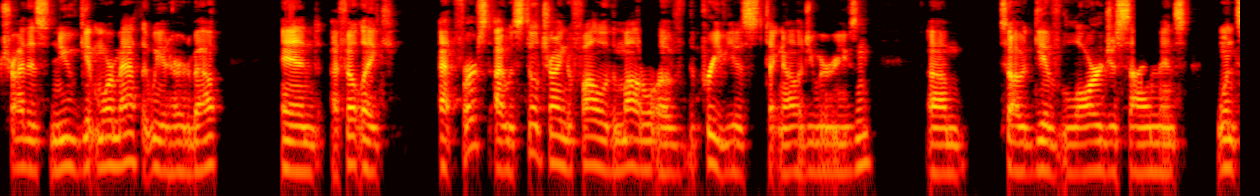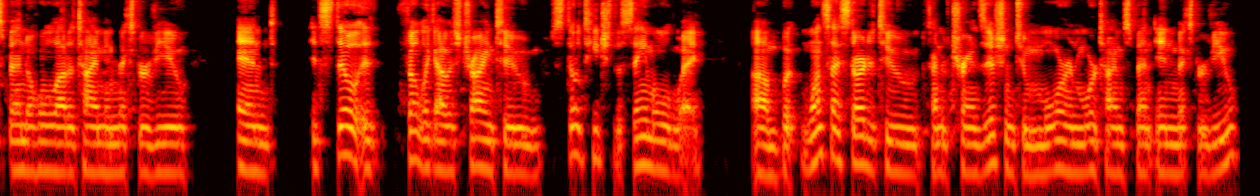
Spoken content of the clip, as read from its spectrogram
try this new Get More Math that we had heard about, and I felt like at first I was still trying to follow the model of the previous technology we were using. Um, so I would give large assignments, wouldn't spend a whole lot of time in mixed review, and it still it felt like I was trying to still teach the same old way. Um, but once I started to kind of transition to more and more time spent in mixed review,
